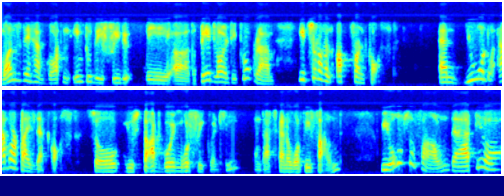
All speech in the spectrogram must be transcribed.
once they have gotten into the free the uh, the paid loyalty program, it's sort of an upfront cost, and you want to amortize that cost. So you start going more frequently, and that's kind of what we found. We also found that you know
